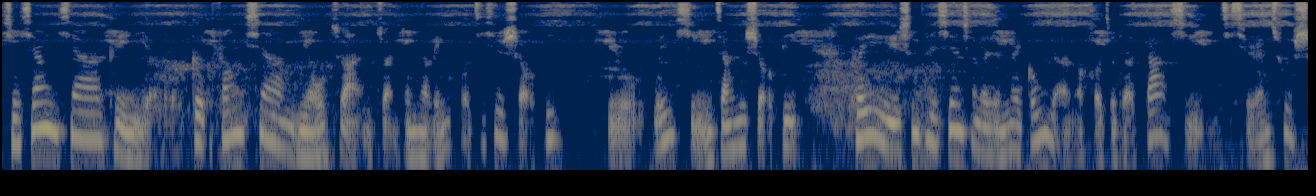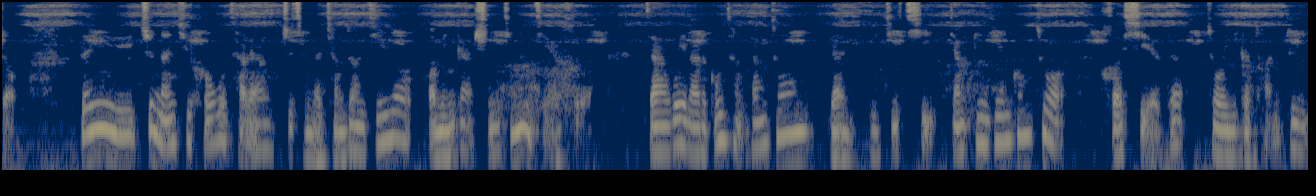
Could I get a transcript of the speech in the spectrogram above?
想象一下，可以有。各个方向扭转、转动的灵活机械手臂，比如微型章鱼手臂，可以与生产线上的人类工人合作的大型机器人触手，得益于智能聚合物材料制成的强壮肌肉和敏感神经的结合，在未来的工厂当中，人与机器将并肩工作，和谐的作为一个团队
